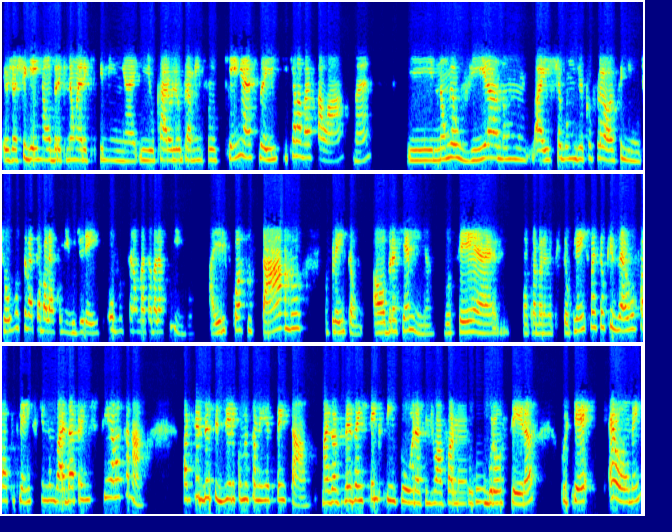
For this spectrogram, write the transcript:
eu já cheguei em obra que não era equipe minha e o cara olhou para mim e falou: quem é essa daí? O que, que ela vai falar, né? E não me ouvia. Não... Aí chegou um dia que eu falei: ó, oh, é o seguinte, ou você vai trabalhar comigo direito, ou você não vai trabalhar comigo. Aí ele ficou assustado. Eu falei: então, a obra aqui é minha. Você é, tá trabalhando para o seu cliente, mas se eu quiser, eu vou falar para o cliente que não vai dar para a gente se relacionar. A partir desse dia, ele começou a me respeitar. Mas às vezes a gente tem que se impor assim, de uma forma um pouco grosseira, porque é homem,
